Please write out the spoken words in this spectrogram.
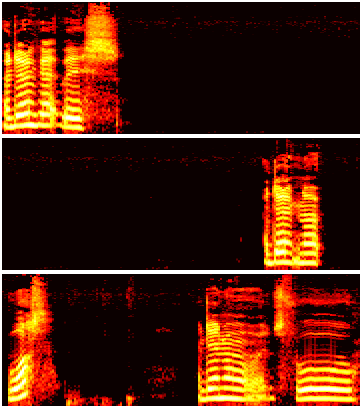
I don't get this. I don't know. What? I don't know what it's for.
